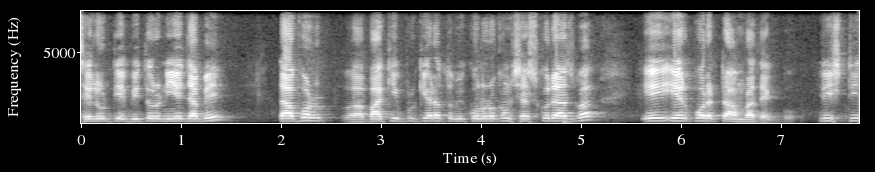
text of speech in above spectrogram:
সেলুট দিয়ে ভিতরে নিয়ে যাবে, তারপর বাকি প্রক্রিয়াটা তুমি কোনো রকম শেষ করে আসবা। এই এর পরেরটা আমরা দেখব। ত্রিশটি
